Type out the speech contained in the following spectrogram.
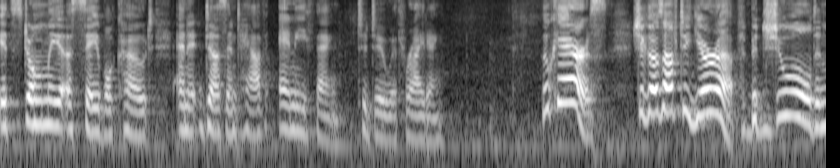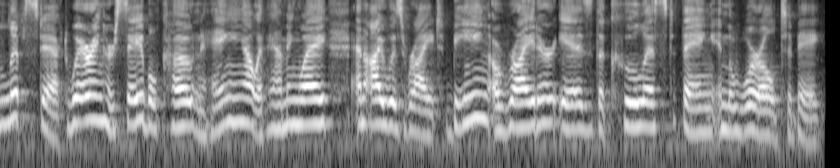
It's only a sable coat, and it doesn't have anything to do with writing. Who cares? She goes off to Europe, bejeweled and lipsticked, wearing her sable coat and hanging out with Hemingway. And I was right. Being a writer is the coolest thing in the world to be.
